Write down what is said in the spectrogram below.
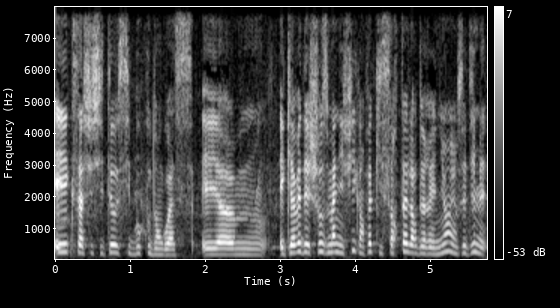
et que ça suscitait aussi beaucoup d'angoisse. Et, euh, et qu'il y avait des choses magnifiques en fait qui sortaient lors de réunions et on s'est dit mais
